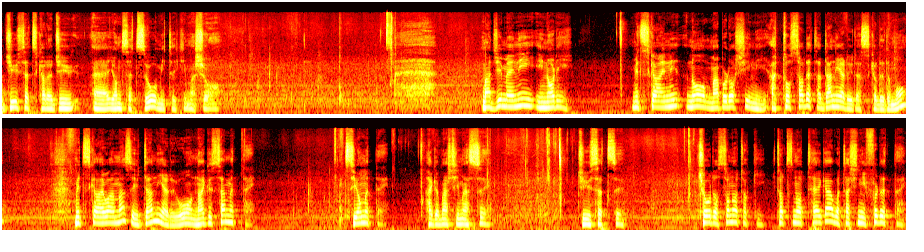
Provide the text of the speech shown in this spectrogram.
10節から14節を見ていきましょう真面目に祈り見つかいの幻に圧倒されたダニエルですけれども、見つかいはまずダニエルを慰めて、強めて、励まします。重節ちょうどその時、一つの手が私に触れて、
